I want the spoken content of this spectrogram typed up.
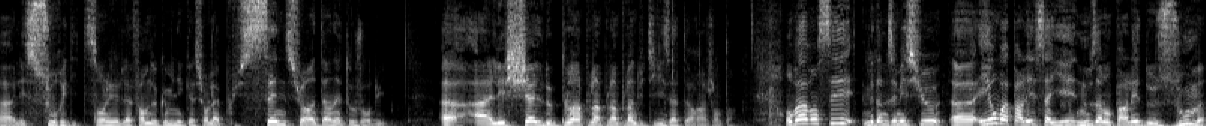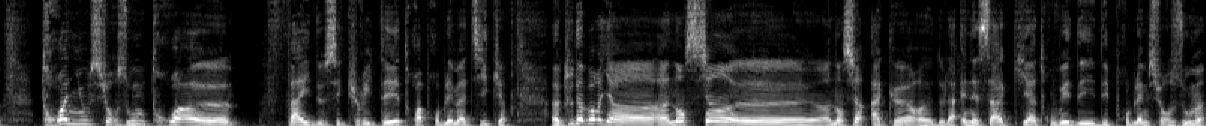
euh, les sous-Reddit sont la forme de communication la plus saine sur Internet aujourd'hui. Euh, à l'échelle de plein plein plein plein d'utilisateurs, hein, j'entends. On va avancer, mesdames et messieurs, et on va parler, ça y est, nous allons parler de Zoom. Trois news sur Zoom, trois failles de sécurité, trois problématiques. Euh, tout d'abord, il y a un, ancien, euh, un ancien hacker euh, de la NSA qui a trouvé des, problèmes sur Zoom.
